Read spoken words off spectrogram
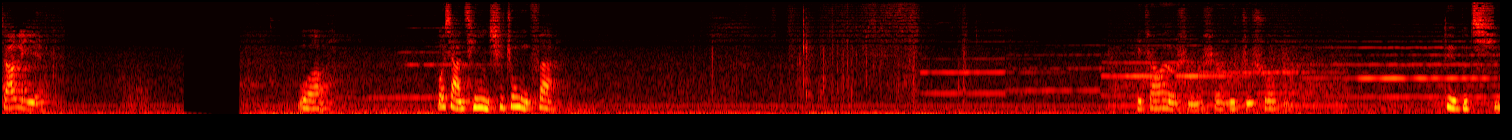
小李，我我想请你吃中午饭。你找我有什么事儿就直说吧。对不起，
